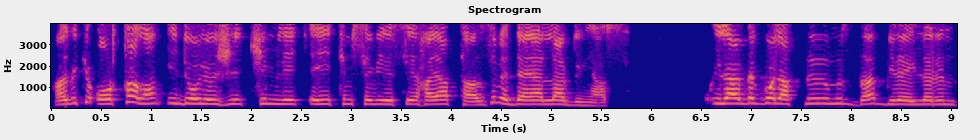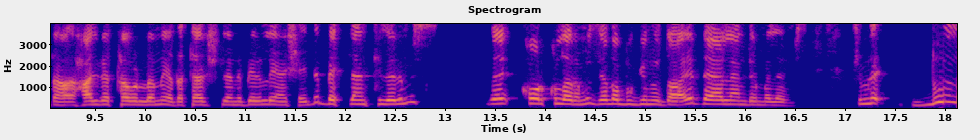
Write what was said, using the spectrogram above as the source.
Halbuki orta alan ideoloji, kimlik, eğitim seviyesi, hayat tarzı ve değerler dünyası ileride gol attığımızda bireylerin de hal ve tavırlarını ya da tercihlerini belirleyen şey de beklentilerimiz ve korkularımız ya da bugünü dair değerlendirmelerimiz. Şimdi bu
